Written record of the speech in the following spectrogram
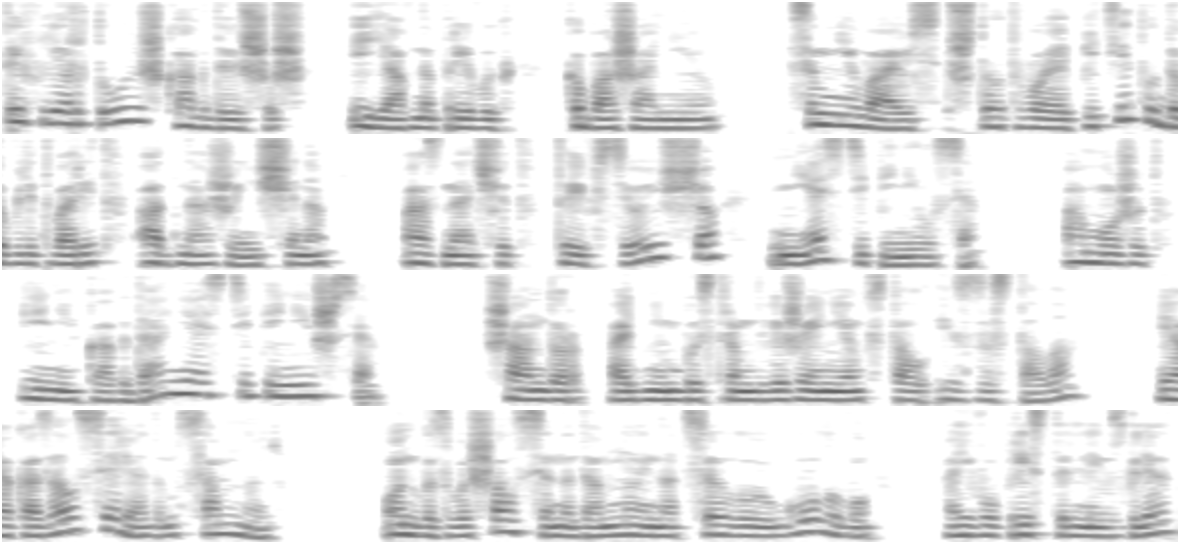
«Ты флиртуешь, как дышишь, и явно привык к обожанию. Сомневаюсь, что твой аппетит удовлетворит одна женщина. А значит, ты все еще не остепенился. А может, и никогда не остепенишься?» Шандор одним быстрым движением встал из-за стола и оказался рядом со мной. Он возвышался надо мной на целую голову, а его пристальный взгляд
